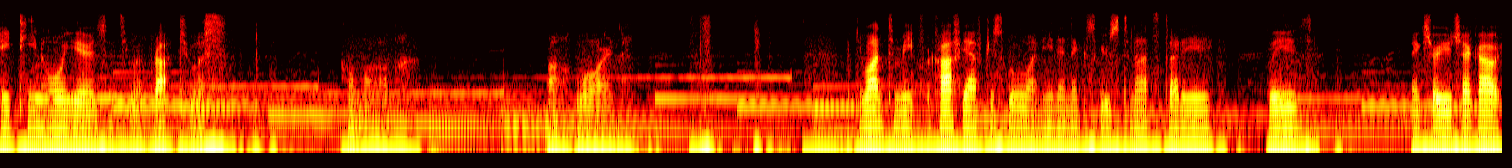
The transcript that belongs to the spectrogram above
18 whole years since you were brought to us. Oh, Mom. Oh, Lauren. Do you want to meet for coffee after school? I need an excuse to not study. Please? Make sure you check out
